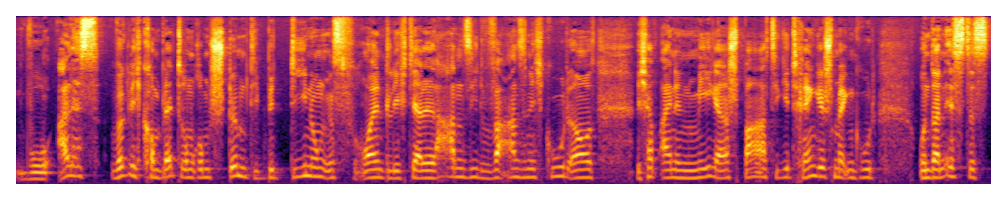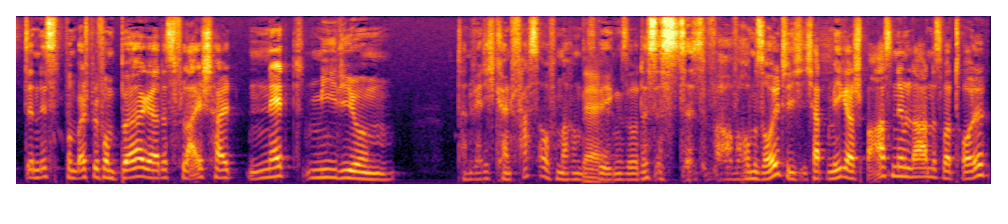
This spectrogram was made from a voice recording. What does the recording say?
wo alles wirklich komplett drumherum stimmt, die Bedienung ist freundlich, der Laden sieht wahnsinnig gut aus, ich habe einen mega Spaß, die Getränke schmecken gut und dann ist das, dann ist zum Beispiel vom Burger das Fleisch halt nett medium dann werde ich kein Fass aufmachen deswegen nee. so. Das ist, das, warum sollte ich? Ich hatte mega Spaß in dem Laden, das war toll.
